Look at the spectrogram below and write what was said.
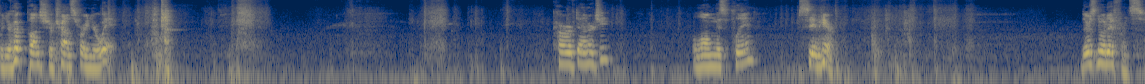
with your hook punch, you're transferring your weight. curved energy along this plane. Same here. There's no difference.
